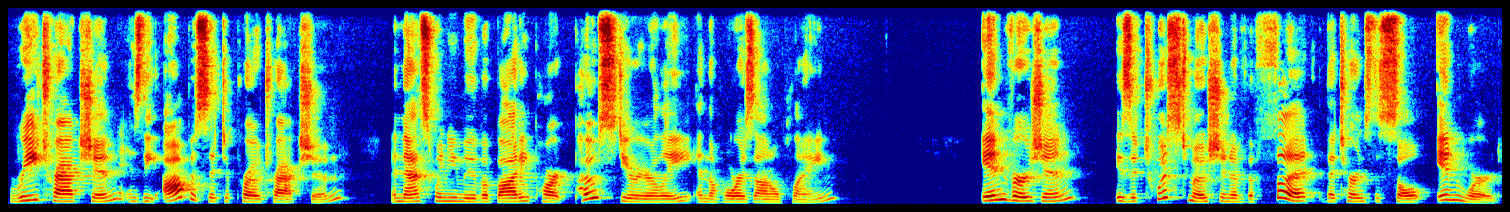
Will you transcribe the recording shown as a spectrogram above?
Retraction is the opposite to protraction, and that's when you move a body part posteriorly in the horizontal plane. Inversion is a twist motion of the foot that turns the sole inward,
